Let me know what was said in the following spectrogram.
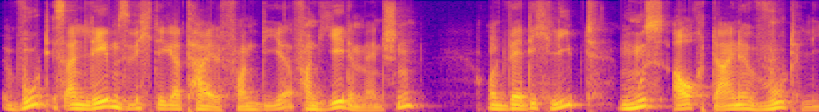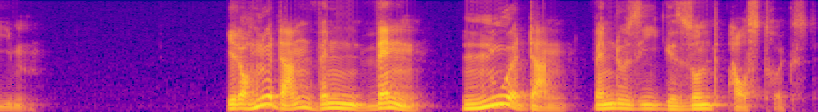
Wut ist ein lebenswichtiger Teil von dir, von jedem Menschen. Und wer dich liebt, muss auch deine Wut lieben. Jedoch nur dann, wenn, wenn, nur dann, wenn du sie gesund ausdrückst.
